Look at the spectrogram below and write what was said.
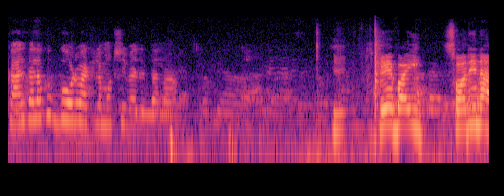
काल त्याला खूप गोड वाटलं मग शिव्या देताना. ए बाई सॉरी ना.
